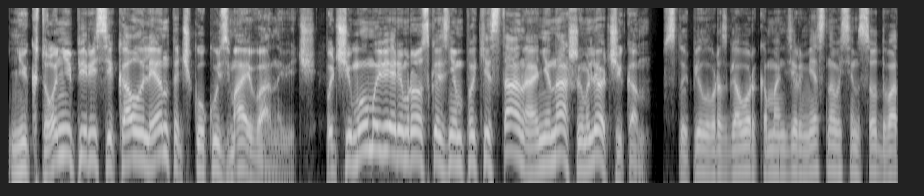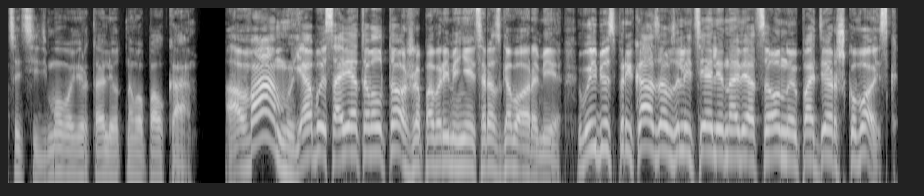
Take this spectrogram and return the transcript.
«Никто не пересекал ленточку, Кузьма Иванович. Почему мы верим россказням Пакистана, а не нашим летчикам?» Вступил в разговор командир местного 727-го вертолетного полка. А вам я бы советовал тоже повременить разговорами. Вы без приказа взлетели на авиационную поддержку войск.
